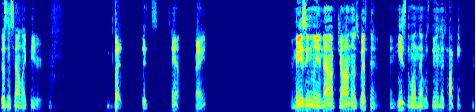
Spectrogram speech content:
Doesn't sound like Peter, but it's him, right? Amazingly enough, John was with him, and he's the one that was doing the talking.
